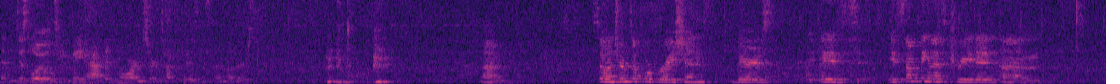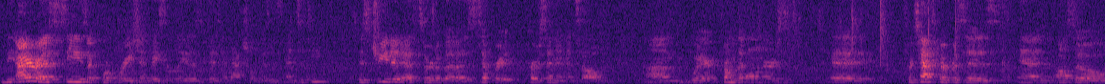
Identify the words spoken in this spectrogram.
and disloyalty may happen more in certain types of business than others. Um, So in terms of corporations, there's, it's, it's something that's created, um, the IRS sees a corporation basically as, as an actual business entity. It's treated as sort of a separate person in itself, um, where, from the owners, uh, for tax purposes, and also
